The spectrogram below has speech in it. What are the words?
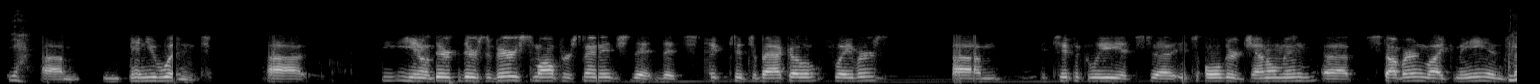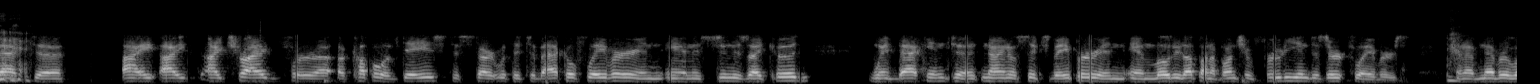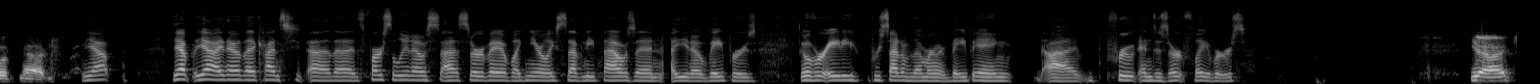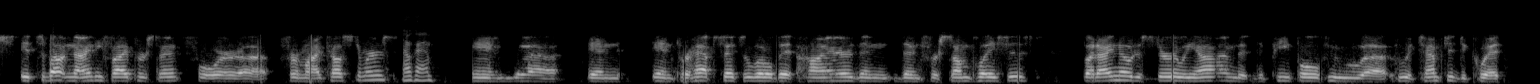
Yeah. Um, and you wouldn't. Uh, you know, there there's a very small percentage that that stick to tobacco flavors. Um, typically, it's uh, it's older gentlemen, uh, stubborn like me. In fact. I I I tried for a, a, couple of days to start with the tobacco flavor, and and as soon as I could, went back into 906 vapor and and loaded up on a bunch of fruity and dessert flavors, and I've never looked back. Yep. Yep, yeah, I know the uh, the Farsalino uh, survey of like nearly seventy thousand, uh, you know, vapers. Over eighty percent of them are vaping uh, fruit and dessert flavors. Yeah, it's it's about ninety five percent for uh, for my customers. Okay. And uh, and and perhaps that's a little bit higher than than for some places, but I noticed early on that the people who uh, who attempted to quit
